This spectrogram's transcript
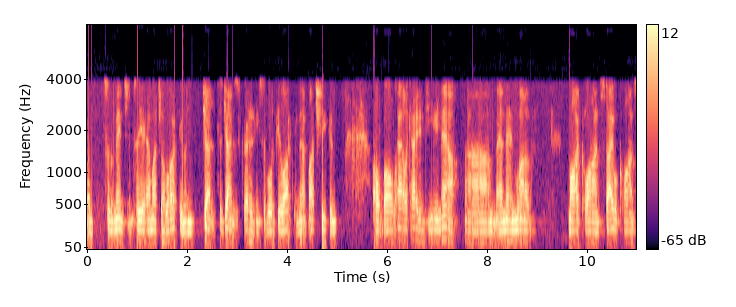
I sort of mentioned to you how much I liked him. And to James's credit, he said, well, if you like him that much, you can, I'll, I'll allocate him to you now. Um, and then one of my clients, stable clients,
